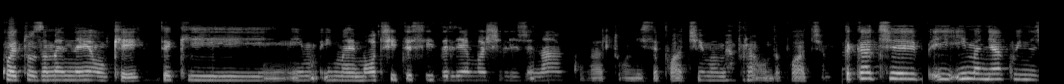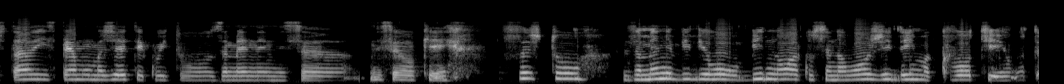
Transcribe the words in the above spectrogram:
което за мен не е окей. Okay. Всеки им, има емоциите си, дали е мъж или жена, когато ни се плаче, имаме право да плачем. Така че и, има някои неща и спрямо мъжете, които за мен не са, не са окей. Okay. Също за мен би било обидно, ако се наложи да има квоти от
